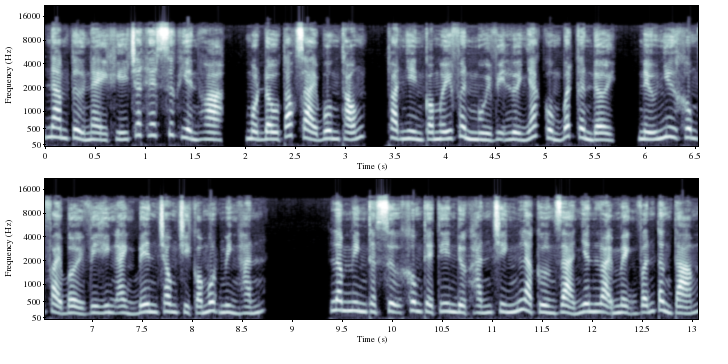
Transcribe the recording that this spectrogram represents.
Nam tử này khí chất hết sức hiền hòa, một đầu tóc dài buông thõng, thoạt nhìn có mấy phần mùi vị lười nhác cùng bất cần đời, nếu như không phải bởi vì hình ảnh bên trong chỉ có một mình hắn. Lâm Minh thật sự không thể tin được hắn chính là cường giả nhân loại mệnh vẫn tầng 8.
